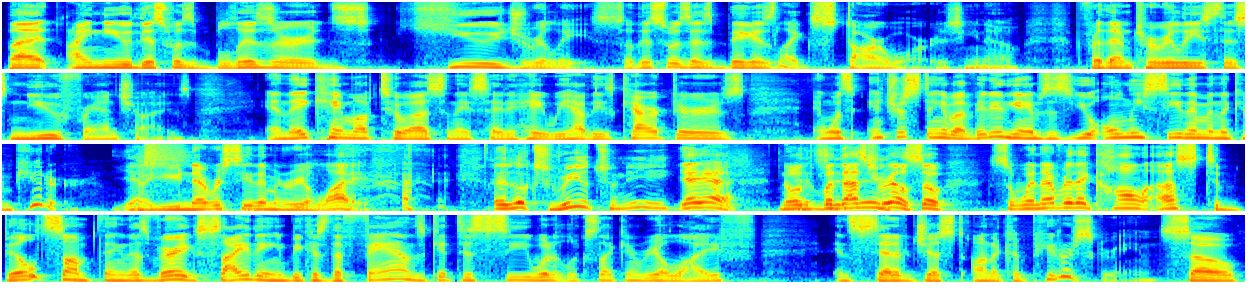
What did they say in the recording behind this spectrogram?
but I knew this was Blizzard's huge release. So this was as big as like Star Wars, you know, for them to release this new franchise. And they came up to us and they said, "Hey, we have these characters." And what's interesting about video games is you only see them in the computer. You know, you never see them in real life. it looks real to me. Yeah, yeah. No, That's but that's real. So so whenever they call us to build something, that's very exciting because the fans get to see what it looks like in real life instead of just on a computer screen. So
